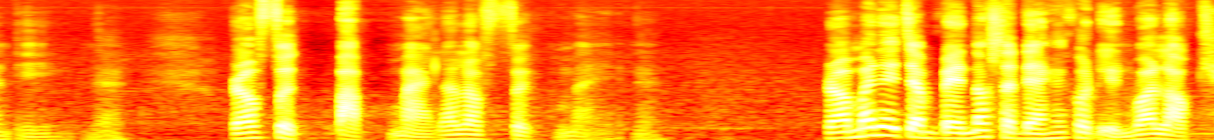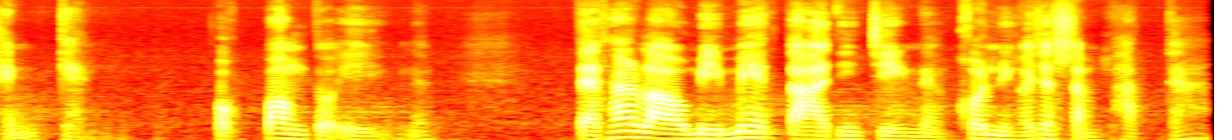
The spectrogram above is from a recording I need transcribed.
นั่นเองนะเราฝึกปรับใหม่แล้วเราฝึกใหม่นะเราไม่ได้จำเป็นต้องแสดงให้คนอื่นว่าเราแข็งแกร่งปกป้องตัวเองนะแต่ถ้าเรามีเมตตาจริงๆเนี่ยคนหนึ่งเขาจะสัมผัสได้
